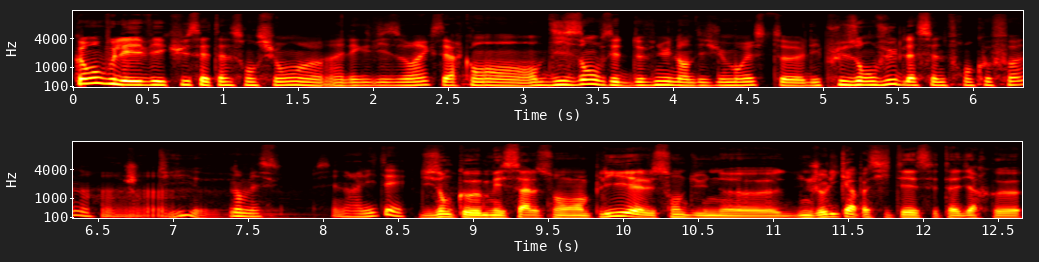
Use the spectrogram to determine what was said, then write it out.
Comment vous l'avez vécu cette ascension, euh, Alex Vizorek? C'est-à-dire qu'en en 10 ans, vous êtes devenu l'un des humoristes euh, les plus en vue de la scène francophone. Gentil, euh, Non, mais c'est une réalité. Disons que mes salles sont remplies, elles sont d'une euh, d'une jolie capacité, c'est-à-dire que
